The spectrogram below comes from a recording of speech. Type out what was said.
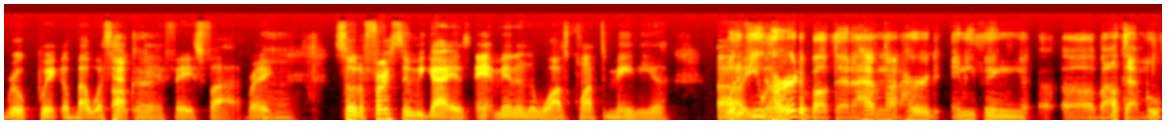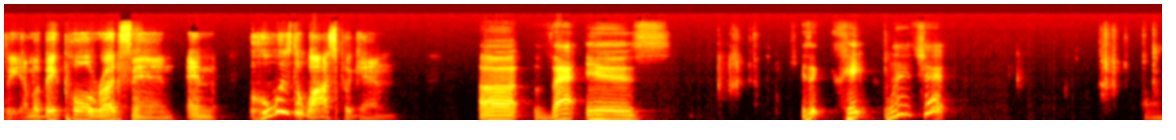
real quick about what's happening Okay. in Phase Five, right? Mhm. So the first thing we got is Ant Man and the Wasp, Quantum Mania. What Uh, have you, know, heard about that? I have not heard anything uh, about that movie. I'm a big Paul Rudd fan. And who was the Wasp again? Uh, that is, is it Cate Blanchett? Um,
